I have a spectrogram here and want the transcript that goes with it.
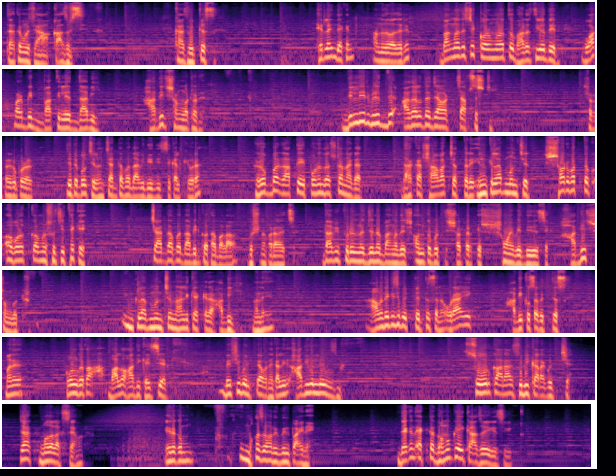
তাতে মনে হচ্ছে হ্যাঁ কাজ হচ্ছে কাজ হইতেছে। হেডলাইন দেখেন আনন্দবাজারের বাংলাদেশে কর্মরত ভারতীয়দের ওয়াক পারমিট বাতিলের দাবি হাদির সংগঠনের। দিল্লির বিরুদ্ধে আদালতে যাওয়ার চাপ সৃষ্টি। সরকারের উপর যেটা বলছিলাম, চার দফা দাবি দিয়ে দিচ্ছে কালকে ওরা। রোববার রাতে পনেরো দশটা নাগাদ ঢাকার শাহবাগ চত্বরে ইনকিলাব মঞ্চের সর্বাত্মক অবরোধ কর্মসূচি থেকে চার দফা দাবির কথা বলা, ঘোষণা করা হয়েছে। দাবি পূরণের জন্য বাংলাদেশ অন্তর্বর্তী সরকারকে সময় বেঁধে দিয়েছে হাদির সংগঠন। ইনকলাব মঞ্চ নালিকা একেবারে হাবি মানে আমাদের কিছু পারতেছে না, ওরাই হাবি কোষা করতেছে মানে কলকাতা ভালো হাদি খাইছে আর কি। বেশি বলতে হবে না, খালি হাদি বললে বুঝবে। চোর কারা, চুরি কারা করছে? যাক, মজা লাগছে আমার এরকম মজা অনেকদিন পাই নাই। দেখেন একটা ধমকে এই কাজ হয়ে গেছে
